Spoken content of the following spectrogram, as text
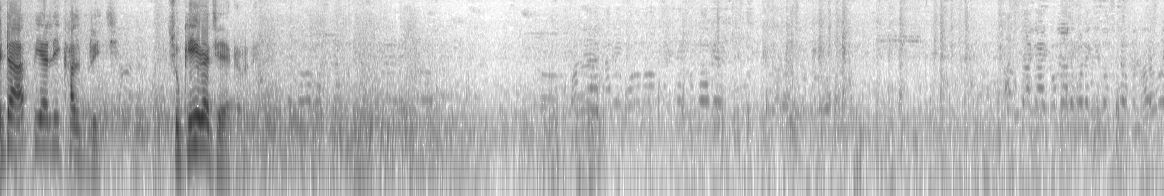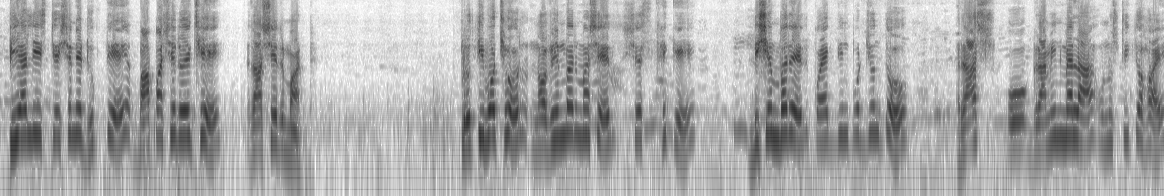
এটা পিয়ালি খাল ব্রিজ। শুকিয়ে গেছে একেবারে। পিয়ালি স্টেশনে ঢুকতে বাপাশে রয়েছে রাসের মাঠ। প্রতি বছর নভেম্বর মাসের শেষ থেকে ডিসেম্বরের কয়েকদিন পর্যন্ত রাস ও গ্রামীণ মেলা অনুষ্ঠিত হয়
